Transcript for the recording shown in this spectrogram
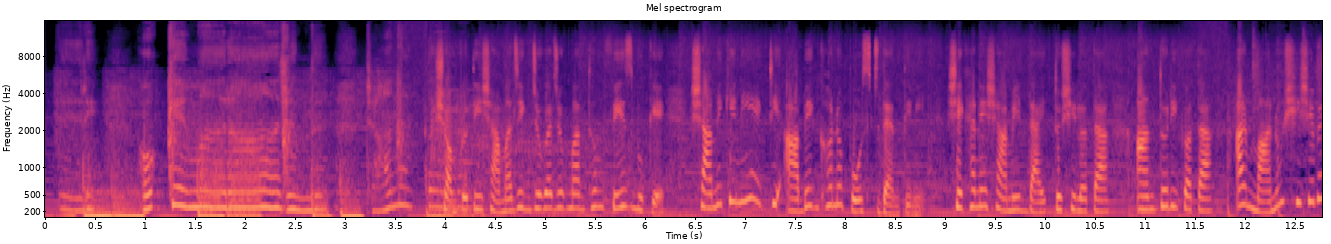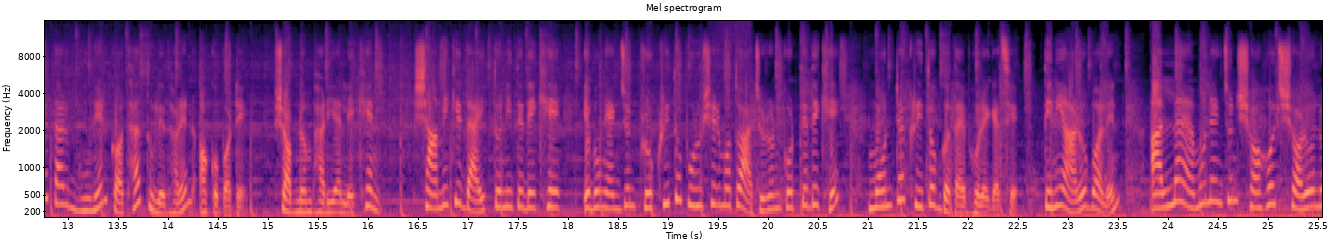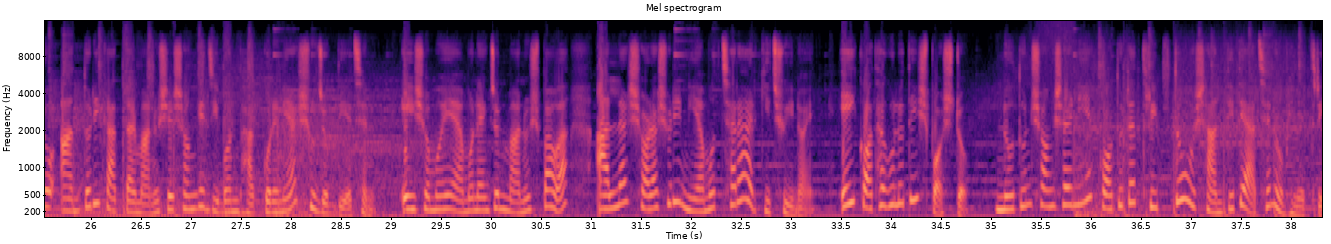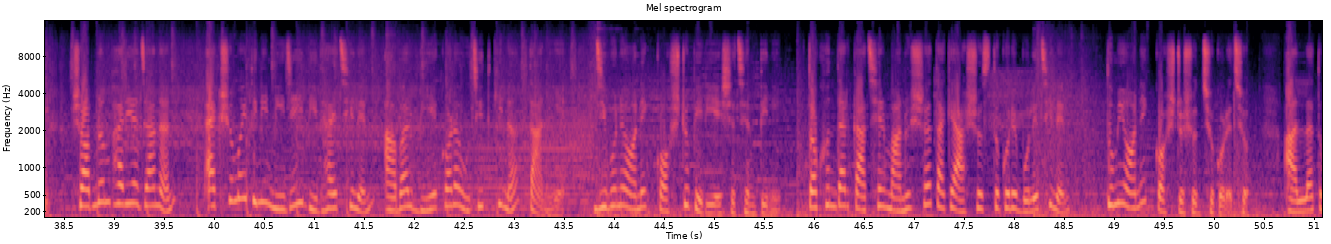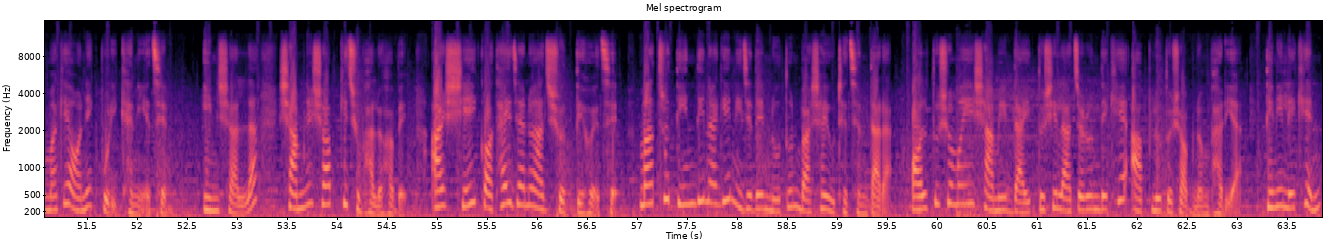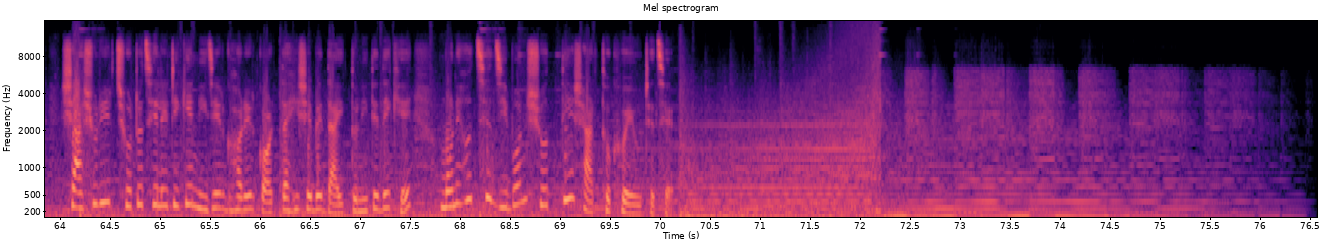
সম্প্রতি সামাজিক যোগাযোগ মাধ্যম ফেসবুকে স্বামীকে নিয়ে একটি আবেগঘন পোস্ট দেন তিনি। সেখানে স্বামীর দায়িত্বশীলতা, আন্তরিকতা আর মানুষ হিসেবে তার গুণের কথা তুলে ধরেন অকপটে। শবনম ভারিয়া লেখেন, স্বামীকে দায়িত্ব নিতে দেখে এবং একজন প্রকৃত পুরুষের মতো আচরণ করতে দেখে মনটা কৃতজ্ঞতায় ভরে গেছে। তিনি আরও বলেন আল্লাহ এমন একজন সহজ, সরল ও আন্তরিক আত্মার মানুষের সঙ্গে জীবন ভাগ করে নেওয়ার সুযোগ দিয়েছেন। এই সময়ে এমন একজন মানুষ পাওয়া আল্লাহর সরাসরি নিয়ামত ছাড়া আর কিছুই নয়। এই কথাগুলোতেই স্পষ্ট। নতুন সংসার নিয়ে কতটা তৃপ্ত ও শান্তিতে আছেন অভিনেত্রী। শবনম ভারিয়া জানান, একসময় তিনি নিজেই দ্বিধায় ছিলেন, আবার বিয়ে করা উচিত কিনা তা নিয়ে। জীবনে অনেক কষ্ট পেরিয়ে এসেছেন তিনি। তখন তার কাছের মানুষরা তাকে আশ্বস্ত করে বলেছিলেন তুমি অনেক কষ্ট সহ্য করেছ। আল্লাহ তোমাকে অনেক পরীক্ষা নিয়েছেন। ইনশাল্লাহ সামনে সব কিছু ভালো হবে। আর সেই কথাই যেন আজ সত্যি হয়েছে। মাত্র তিন দিন আগে নিজেদের নতুন বাসায় উঠেছেন তারা। অল্প সময়ে স্বামীর দায়িত্বশীল আচরণ দেখে আপ্লুত শবনম ভারিয়া। তিনি লেখেন, শাশুড়ির ছোট ছেলেটিকে নিজের ঘরের কর্তা হিসেবে দায়িত্ব নিতে দেখে মনে হচ্ছে জীবন সত্যিই সার্থক হয়ে উঠেছে।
